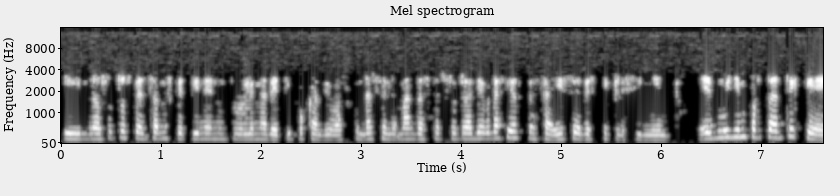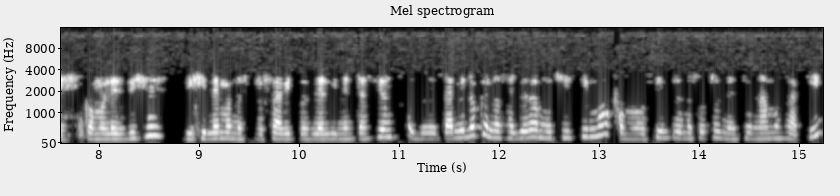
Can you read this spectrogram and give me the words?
y nosotros pensamos que tienen un problema de tipo cardiovascular, se le manda a hacer sus radiografías, pues ahí se ve este crecimiento. Es muy importante que, como les dije, vigilemos nuestros hábitos de alimentación. Eh, también lo que nos ayuda muchísimo, como siempre nosotros mencionamos aquí,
